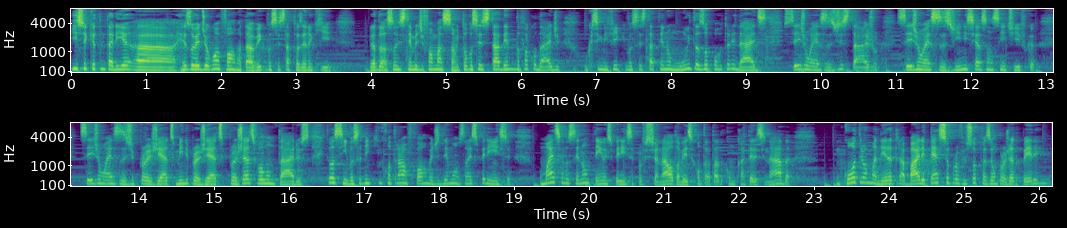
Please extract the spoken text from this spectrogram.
Isso aqui eu tentaria uh, resolver de alguma forma, tá? Eu vi que você está fazendo aqui graduação em sistema de informação, então você está dentro da faculdade, o que significa que você está tendo muitas oportunidades, sejam essas de estágio, sejam essas de iniciação científica, sejam essas de projetos, mini projetos, projetos voluntários. Então, assim, você tem que encontrar uma forma de demonstrar experiência. Por mais que você não tenha uma experiência profissional, talvez contratado como carteira assinada, encontre uma maneira, trabalhe, peça seu professor para fazer um projeto para ele.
